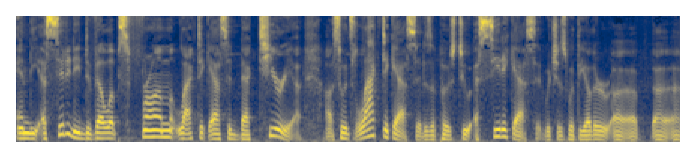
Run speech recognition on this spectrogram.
and the acidity develops from lactic acid bacteria. Uh, so it's lactic acid as opposed to acetic acid, which is what the other uh, uh,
